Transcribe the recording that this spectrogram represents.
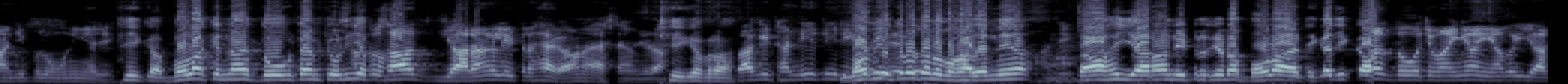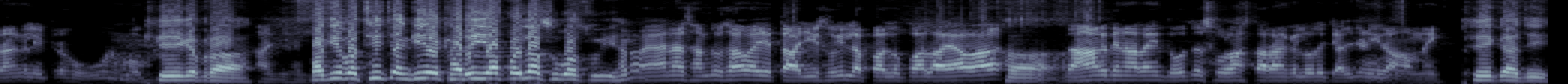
ਹਾਂਜੀ ਪਲੂਣ ਹੀ ਆ ਜੀ। ਠੀਕ ਆ ਬੋਲਾ ਕਿੰਨਾ ਦੋ ਟਾਈਮ ਚੋਲੀ ਆ? ਸੰਧੂ ਸਾਹਿਬ 11 ਕੁ ਲੀਟਰ ਹੈਗਾ ਹੁਣ ਇਸ ਟਾਈਮ ਜਿਹੜਾ। ਠੀਕ ਆ ਭਰਾ। ਬਾਕੀ ਠੰਡੀ ਧੀਰੀ ਲਓ ਵੀ ਇਧਰੋਂ ਤੁਹਾਨੂੰ ਵਿਖਾ ਦਿੰਨੇ ਆ। ਹਾਂਜੀ। 10 11 ਲੀਟਰ ਜਿਹੜਾ ਬੋਲਾ ਹੈ ਠੀਕ ਆ ਜੀ ਕੱਲ ਦੋ ਜਵਾਈਆਂ ਹੋਈਆਂ ਕੋਈ 11 ਕੁ ਲੀਟਰ ਹੋਊ ਹੁਣ ਮੁੱਕ ਠੀਕ ਹੈ ਭਰਾ। ਹਾਂਜੀ ਹਾਂਜੀ। ਬਾਕੀ ਵੱਛੀ ਚੰਗੀ ਹੈ ਖਰੀ ਆ ਪਹਿਲਾ ਸੂਬਾ ਸੂਈ ਹਨਾ? ਮੈਂ ਨਾ ਸੰਧੂ ਸਾਹਿਬ ਅਜੇ ਤਾਜੀ ਸੂਈ ਲੱਪਾ ਲੁੱਪਾ ਲਾਇਆ ਵਾ। ਹਾਂ। 10 ਦਿਨਾਂ ਦਾ ਹੀ ਦੁੱਧ 16 17 ਕਿਲੋ ਤੇ ਚੱਲ ਜਣੀ ਆਰਾਮ ਨਾਲ ਹੀ। ਠੀਕ ਆ ਜੀ।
